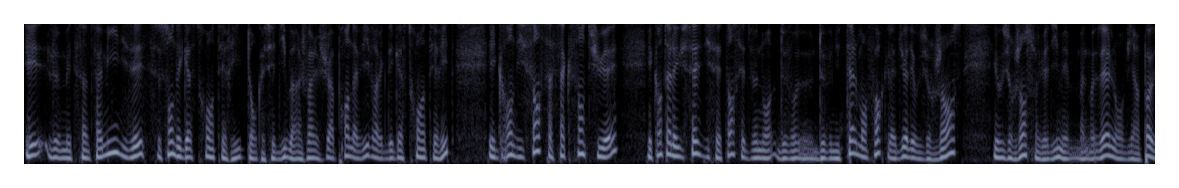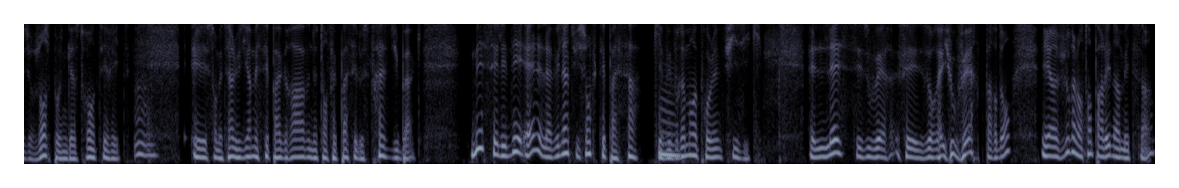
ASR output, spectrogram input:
Et le médecin de famille disait, ce sont des gastro-entérites. Donc elle s'est dit, ben, je, vais, je vais apprendre à vivre avec des gastro-entérites. Et grandissant, ça s'accentuait. Et quand elle a eu 16-17 ans, c'est devenu, dev- devenu tellement fort qu'elle a dû aller aux urgences. Et aux urgences, on lui a dit, mais mademoiselle, on vient pas aux urgences pour une gastro-entérite. Et son médecin lui dit Ah, mais c'est pas grave, ne t'en fais pas, c'est le stress du bac. Mais Sélénée, elle, elle avait l'intuition que c'était pas ça, qu'il y avait Mm. vraiment un problème physique. Elle laisse ses, oreilles ouvertes, pardon, et un jour, elle entend parler d'un médecin.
